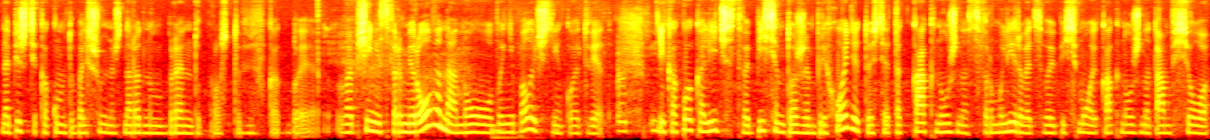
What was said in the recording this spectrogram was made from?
напишите какому-то большому международному бренду просто как бы вообще не сформировано, но вы не получите никакой ответ. И какое количество писем тоже им приходит. То есть это как нужно сформулировать свое письмо и как нужно там все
